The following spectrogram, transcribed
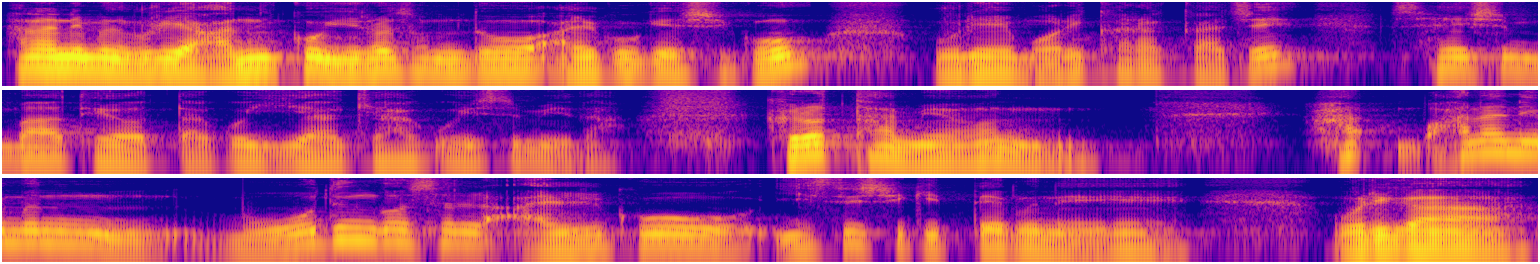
하나님은 우리 앉고 일어섬도 알고 계시고 우리의 머리카락까지 세신 바 되었다고 이야기하고 있습니다. 그렇다면 하, 하나님은 모든 것을 알고 있으시기 때문에 우리가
